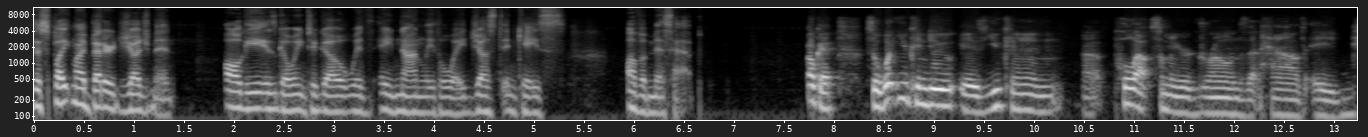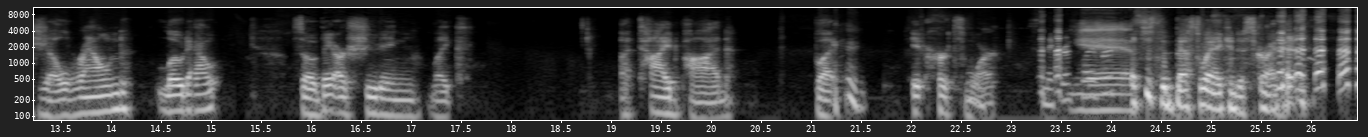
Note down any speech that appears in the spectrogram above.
despite my better judgment, Augie is going to go with a non-lethal way just in case of a mishap. Okay, so what you can do is you can uh, pull out some of your drones that have a gel round loadout. So they are shooting like a Tide Pod, but it hurts more. Snickers flavor. That's just the best way I can describe it.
